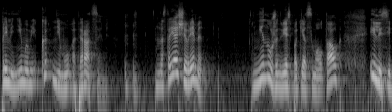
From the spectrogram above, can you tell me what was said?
применимыми к нему операциями. В настоящее время не нужен весь пакет Smalltalk или C++,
